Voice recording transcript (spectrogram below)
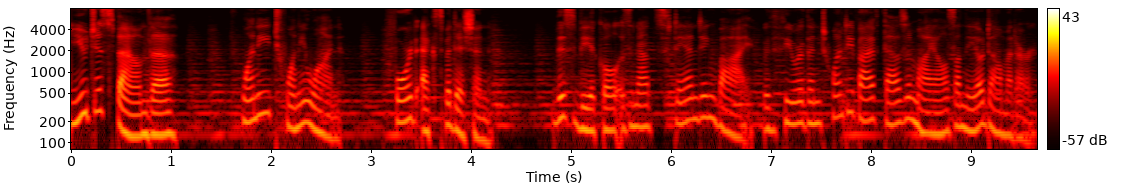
You just found the 2021 Ford Expedition. This vehicle is an outstanding buy with fewer than 25,000 miles on the odometer.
